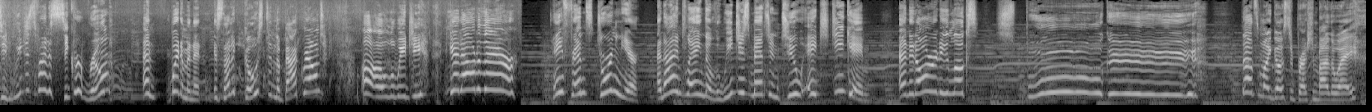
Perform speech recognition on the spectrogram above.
Did we just find a secret room? And wait a minute, is that a ghost in the background? Uh-oh, Luigi, get out of there! Hey friends, Jordan here, and I am playing the Luigi's Mansion 2 HD game. And it already looks spooky! That's my ghost impression, by the way.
